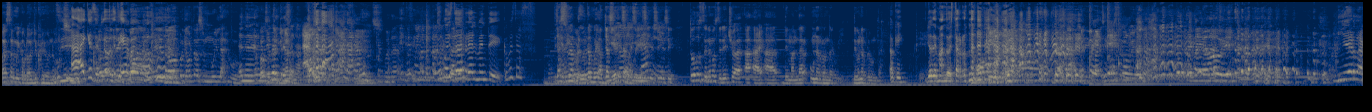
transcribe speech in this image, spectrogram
a, a estar muy cabrón, yo creo, ¿no? Ah, hay que hacerlo. Sí, a huevo. No, porque ahorita va a ser muy largo. En el, en el Vamos a nivel 3 terminar. ¿Cómo estás realmente? ¿Cómo estás? Es que es una pregunta muy Ya sí, abierta, sí, sí, güey. sí, sí, sí. Todos tenemos derecho a, a- a- a demandar una ronda, güey, de una pregunta. Ok, yo demando esta ronda. Me parece justo, güey. Mierda,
